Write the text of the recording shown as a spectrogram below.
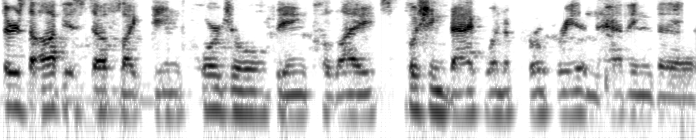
there's the obvious stuff like being cordial, being polite, pushing back when appropriate, and having the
